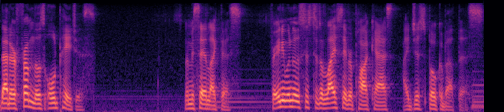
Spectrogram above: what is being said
that are from those old pages. Let me say it like this. For anyone who listens to the Lifesaver podcast, I just spoke about this.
